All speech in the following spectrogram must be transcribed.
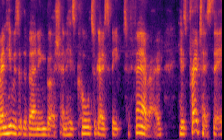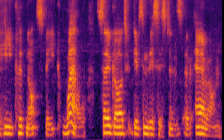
when he was at the burning bush and his call to go speak to Pharaoh, his protest that he could not speak well. So God gives him the assistance of Aaron.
